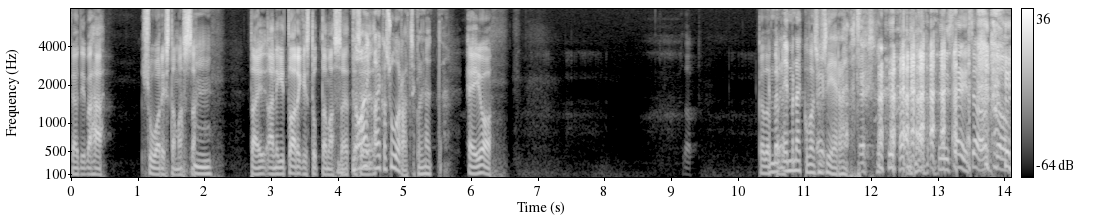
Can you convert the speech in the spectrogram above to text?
käytiin vähän suoristamassa, mm. Tai ainakin tarkistuttamassa, että No se aika suoralta se kyllä näyttää. ei ole. Katsoppa En mä, nyt. en mä näe kuin vaan sun sieräimet. Siis ei, se on, se on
